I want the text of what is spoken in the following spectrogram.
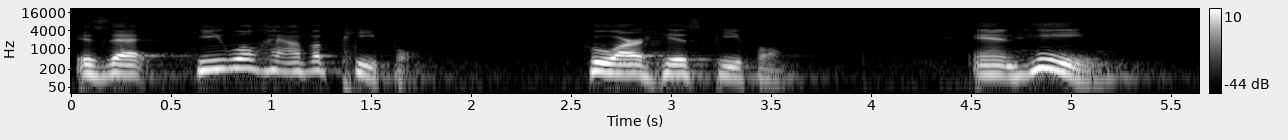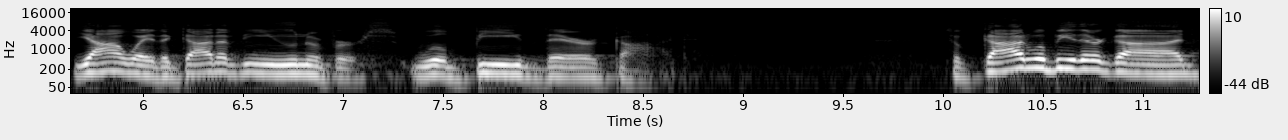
is that he will have a people who are his people. And he, Yahweh, the God of the universe, will be their God. So God will be their God,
